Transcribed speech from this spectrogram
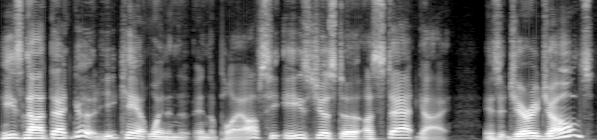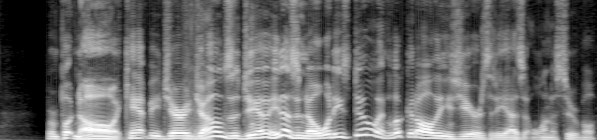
He's not that good. He can't win in the in the playoffs. He, he's just a, a stat guy. Is it Jerry Jones? From put no, it can't be Jerry Jones, the GM. He doesn't know what he's doing. Look at all these years that he hasn't won a Super Bowl.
